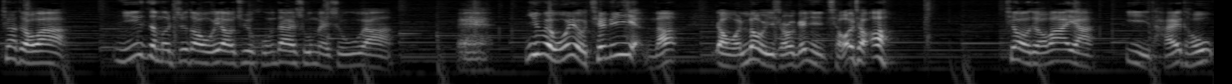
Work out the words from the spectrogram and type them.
跳跳蛙，你怎么知道我要去红袋鼠美食屋呀？哎，因为我有千里眼呢，让我露一手给你瞧瞧啊！跳跳蛙呀，一抬头，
